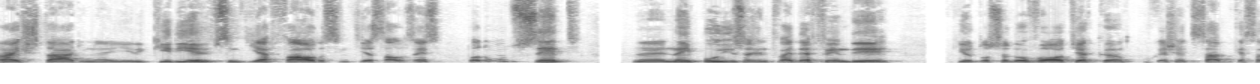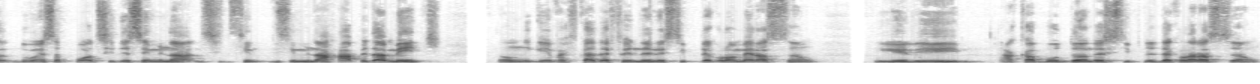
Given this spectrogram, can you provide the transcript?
para estádio, né? E ele queria, sentia falta, sentia essa ausência. Todo mundo sente. Né? Nem por isso a gente vai defender que o torcedor volte a campo, porque a gente sabe que essa doença pode se disseminar, se disseminar rapidamente. Então ninguém vai ficar defendendo esse tipo de aglomeração. E ele acabou dando esse tipo de declaração.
